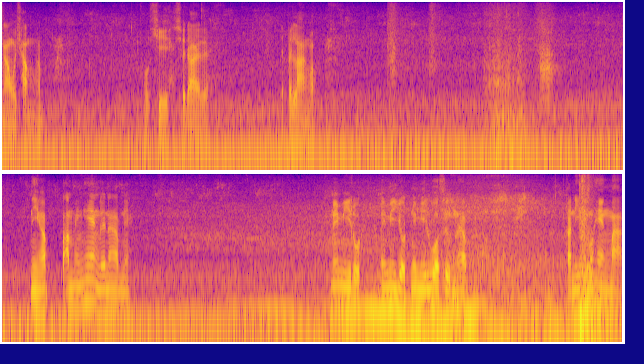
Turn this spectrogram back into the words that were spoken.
เงาฉ่ำครับ โอเคใช้ได้เลย เดี๋ยวไปล้างออก นี่ครับปั๊มแห้งๆเลยนะครับเนี่ยไม่มีหลุดไม่มีหยดไม่มีรั่วซึมนะครับคันนี้ถือว่าแห้งมาก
